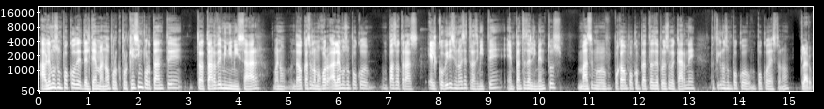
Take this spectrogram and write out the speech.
Hablemos un poco de, del tema, ¿no? ¿Por, ¿Por qué es importante tratar de minimizar bueno, dado caso, a lo mejor hablemos un poco, un paso atrás. ¿El COVID-19 se transmite en plantas de alimentos? Más enfocado un poco en plantas de proceso de carne. Platícanos un poco, un poco de esto, ¿no? Claro.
